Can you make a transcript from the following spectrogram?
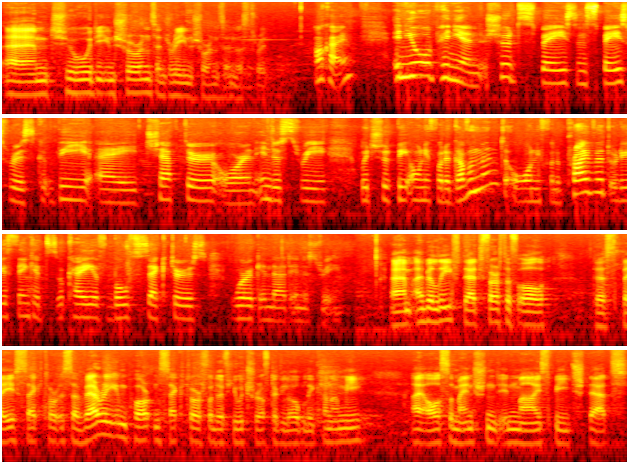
um, to the insurance and reinsurance industry. Okay. In your opinion, should space and space risk be a chapter or an industry which should be only for the government or only for the private, or do you think it's okay if both sectors work in that industry? Um, I believe that, first of all, the space sector is a very important sector for the future of the global economy. I also mentioned in my speech that,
